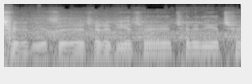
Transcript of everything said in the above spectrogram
ছেড়ে দিয়েছে ছেড়ে দিয়েছে ছেড়ে দিয়েছে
